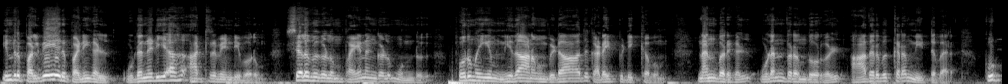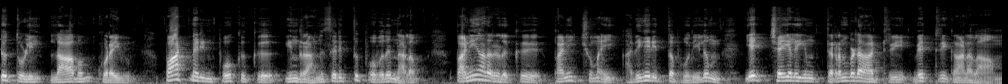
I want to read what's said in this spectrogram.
இன்று பல்வேறு பணிகள் உடனடியாக ஆற்ற வேண்டி வரும். செலவுகளும் பயணங்களும் உண்டு. பொறுமையும் நிதானமும் விடாது கடைபிடிக்கவும் நண்பர்கள் உடன் பிறந்தோர்கள் ஆதரவு கரம் நீட்டுவர். கூட்டுத்தொழில் லாபம் குறைவு. பார்ட்னரின் போக்குக்கு இன்று அனுசரித்து போவது நலம். பணியாளர்களுக்கு பணிச்சுமை அதிகரித்த போதிலும் எச்செயலையும் திறம்பட ஆற்றி வெற்றி காணலாம்.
